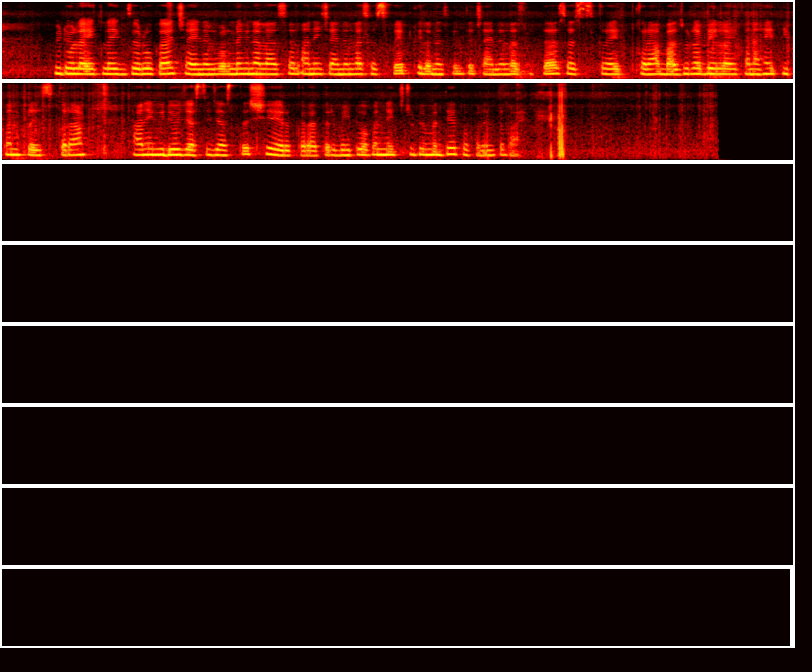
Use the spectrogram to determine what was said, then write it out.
व्हिडिओला एक लाईक जरूर करा. चॅनलवर नवीन आला असेल आणि चॅनलला सबस्क्राईब केलं नसेल तर चॅनललासुद्धा सबस्क्राईब करा. बाजूला बेल ऐकन आहे ती पण प्रेस करा आणि व्हिडिओ जास्तीत जास्त शेअर करा. तर भेटू आपण नेक्स्ट व्हिडिओमध्ये तोपर्यंत बाय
